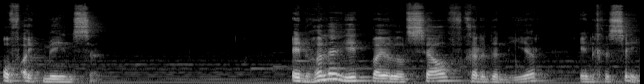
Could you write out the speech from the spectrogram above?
of uit mense? En hulle het by hulself geredeneer en gesê:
